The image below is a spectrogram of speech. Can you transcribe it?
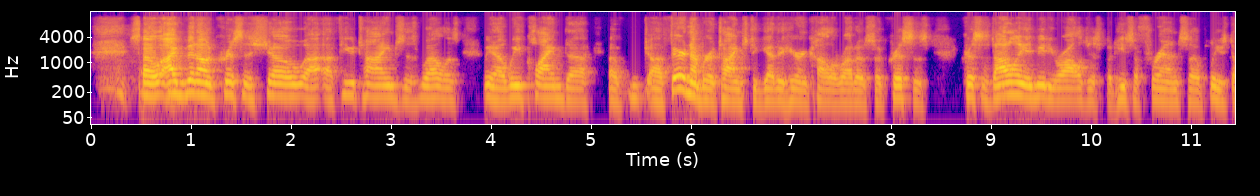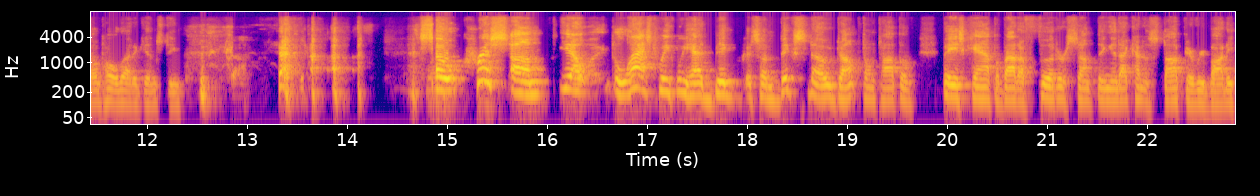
so I've been on Chris's show uh, a few times, as well as you know we've climbed uh, a, a, fair number of times together here in Colorado. So Chris is Chris is not only a meteorologist, but he's a friend. So please don't hold that against him. So, Chris, um, you know, last week we had big some big snow dumped on top of base camp, about a foot or something, and that kind of stopped everybody.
